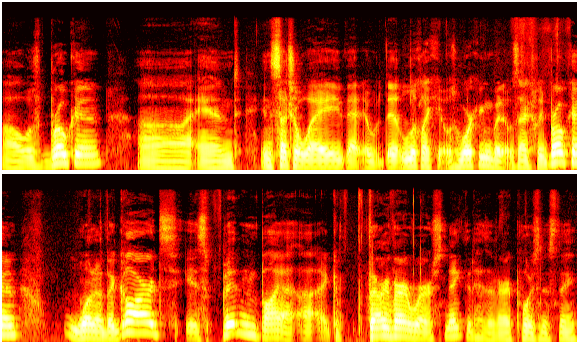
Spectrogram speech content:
uh, was broken. Uh, and in such a way that it, it, looked like it was working, but it was actually broken. One of the guards is bitten by a, a, very, very rare snake that has a very poisonous thing.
